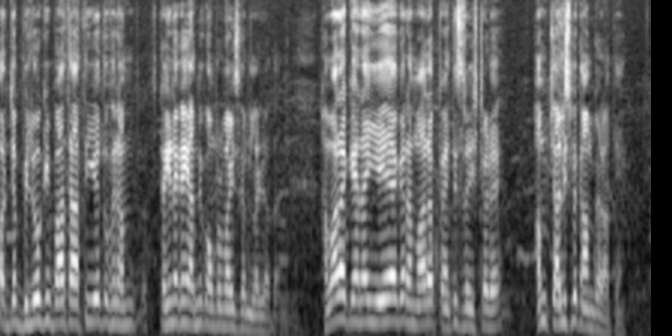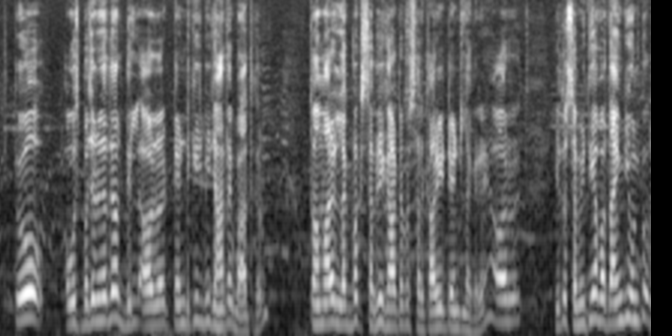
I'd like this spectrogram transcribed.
और जब बिलों की बात आती है तो फिर हम कहीं ना कहीं आदमी कॉम्प्रोमाइज़ करने लग जाता है। हमारा कहना ये है अगर हमारा पैंतीस रजिस्टर्ड है हम चालीस पे काम कराते हैं तो उस बजट में जाते हैं और दिल और टेंट की भी जहाँ तक बात करूँ तो हमारे लगभग सभी घाटों पर सरकारी टेंट लग रहे हैं और ये तो समितियाँ बताएँगी उनको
